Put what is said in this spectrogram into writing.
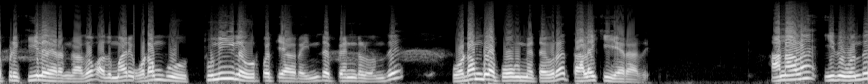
எப்படி கீழே இறங்காதோ அது மாதிரி உடம்பு துணியில் உற்பத்தி ஆகிற இந்த பேன்கள் வந்து உடம்புல போகுமே தவிர தலைக்கு ஏறாது. ஆனாலும் இது வந்து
